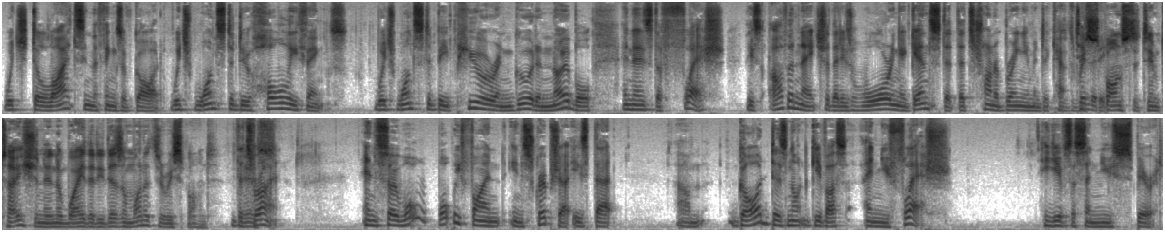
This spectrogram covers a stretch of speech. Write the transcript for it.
which delights in the things of God, which wants to do holy things, which wants to be pure and good and noble. And there's the flesh, this other nature that is warring against it, that's trying to bring him into captivity. It responds to temptation in a way that he doesn't want it to respond. That's Yes. right. And so, what, what we find in Scripture is that um, God does not give us a new flesh, He gives us a new spirit.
